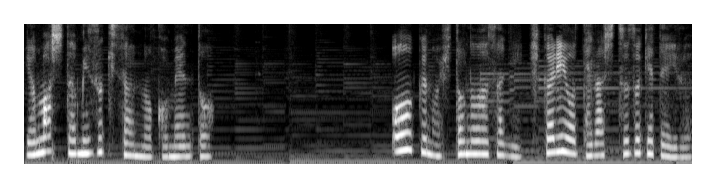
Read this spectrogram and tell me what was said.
山下美月さんのコメント。多くの人の朝に光を照らし続けている。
